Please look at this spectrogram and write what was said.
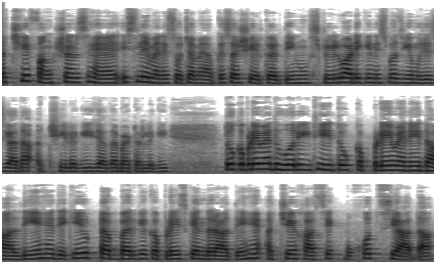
अच्छे फ़ंक्शंस हैं, इसलिए मैंने सोचा मैं आपके साथ शेयर करती हूँ। स्टील बॉडी के नस्बत ये मुझे ज़्यादा अच्छी लगी, ज़्यादा बेटर लगी। तो कपड़े मैं धो रही थी तो कपड़े मैंने डाल दिए हैं। देखिए टब भर के कपड़े इसके अंदर आते हैं, अच्छे खासे, बहुत ज़्यादा।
